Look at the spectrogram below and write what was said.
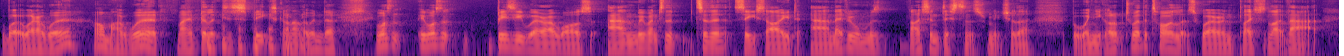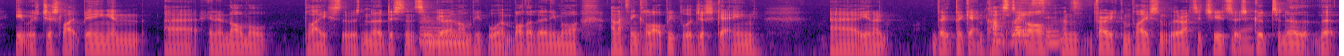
where, where I were. Oh my word, my ability to speak's gone out the window. It wasn't it wasn't busy where I was, and we went to the to the seaside and everyone was nice and distanced from each other. But when you got up to where the toilets were and places like that, it was just like being in uh, in a normal place. There was no distancing going on. People weren't bothered anymore, and I think a lot of people are just getting, uh, you know, they're, they're getting past it all and very complacent with their attitude. So it's good to know that, that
